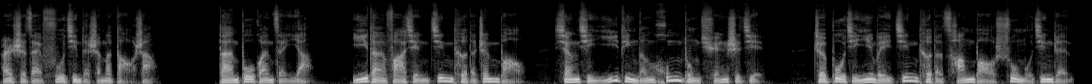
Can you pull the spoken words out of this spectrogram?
而是在附近的什么岛上。但不管怎样，一旦发现金特的珍宝，相信一定能轰动全世界。这不仅因为金特的藏宝数目惊人，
